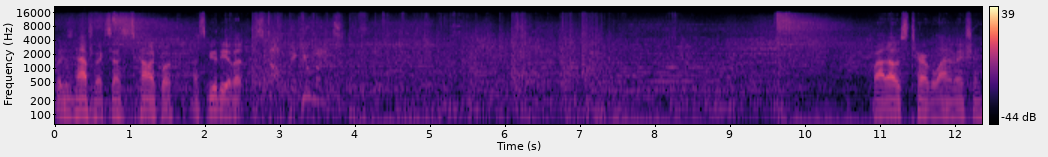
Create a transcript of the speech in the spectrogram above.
But it doesn't have to make sense, it's a comic book. That's the beauty of it. Stop the humans! Wow, that was terrible animation.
